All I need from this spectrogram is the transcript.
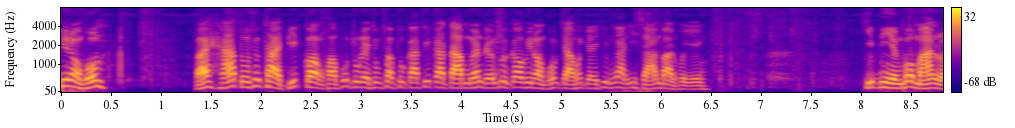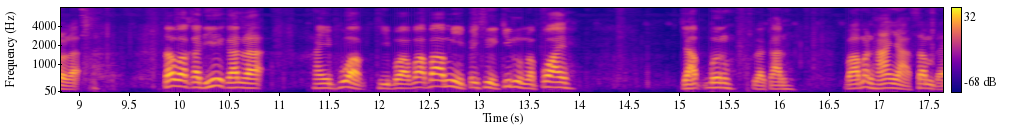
พี่น้องผม ไปหาตัวสุดท้ายปิดกล้องขอบคุณทุกเลยทุกทรัพย์ทุกการที่การตามเหมือนเดิมคือเก้าพี่น้องผมจากหัวใจทีมงานอีสานบ้านข่อยเองคลิปนี้มันบ่มานหรอกล่ะแต่ว่าก็ดีกันละให้พวกที่บอกว่าบ้ามีไปซื้อกินนุ่นมาปล่อย จับเบิ้งละกัน ว่ามันหายากซ้ำใด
